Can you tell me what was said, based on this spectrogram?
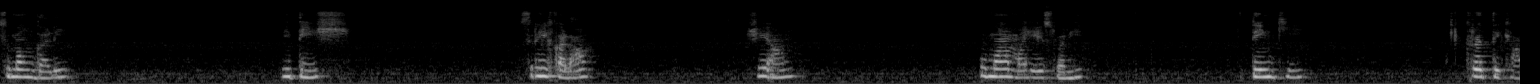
Sumangali Nitish Srikala Shyam Uma Maheshwari Pinky Krithika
